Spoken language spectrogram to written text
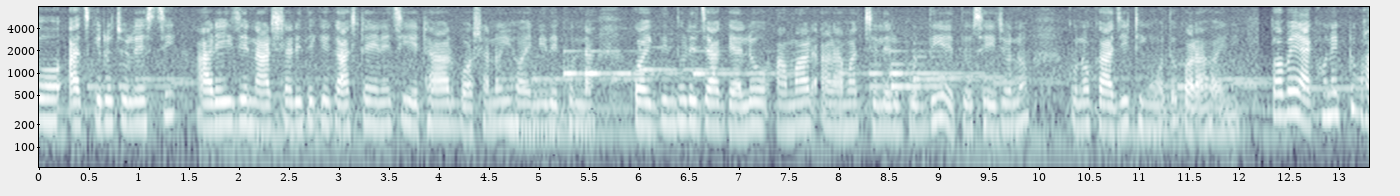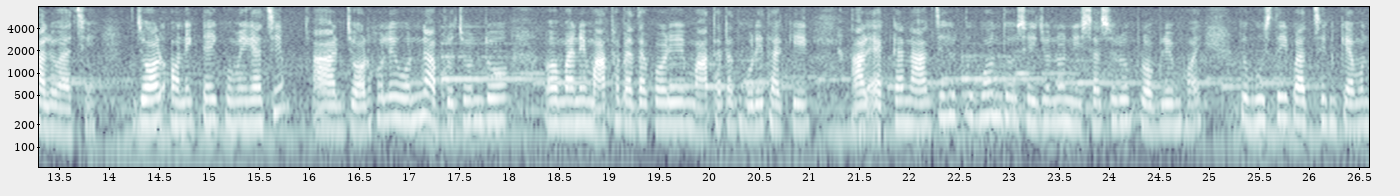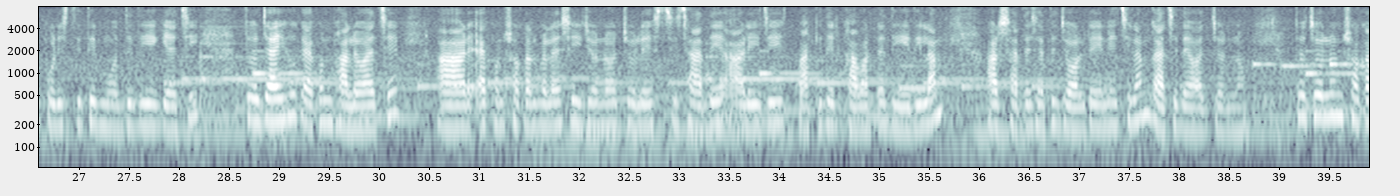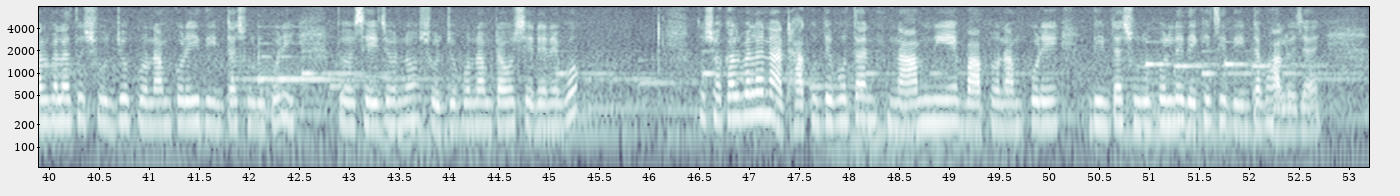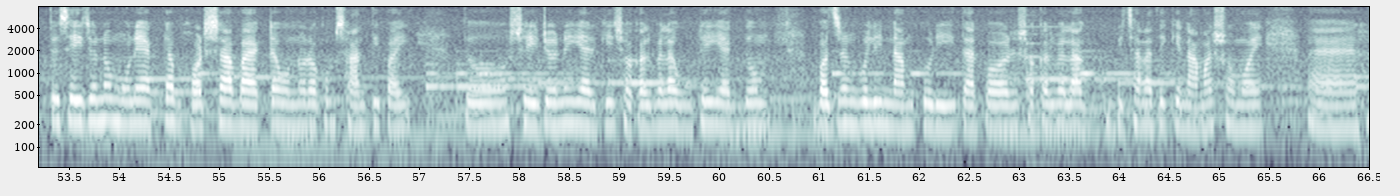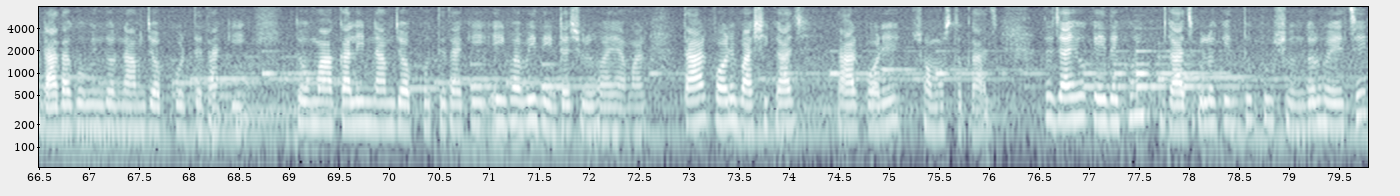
তো আজকেরও চলে এসেছি। আর এই যে নার্সারি থেকে গাছটা এনেছি, এটা আর বসানোই হয়নি, দেখুন না। কয়েকদিন ধরে যা গেল আমার আর আমার ছেলের উপর দিয়ে, তো সেই জন্য কোনো কাজই ঠিকমতো করা হয়নি। তবে এখন একটু ভালো আছে। জ্বর অনেকটাই কমে গেছে, আর জ্বর হলে ওর না প্রচণ্ড মানে মাথা ব্যথা করে, মাথাটা ধরে থাকে। আর একটা নাক যেহেতু বন্ধ, সেই জন্য নিঃশ্বাসেরও প্রবলেম হয়। তো বুঝতেই পাচ্ছেন কেমন পরিস্থিতির মধ্যে দিয়ে গেছি। তো যাই হোক, এখন ভালো আছে। আর এখন সকালবেলা সেই জন্য চলে এসেছি ছাদে। আর এই যে পাখিদের খাবারটা দিয়ে দিলাম। আর সাথে সাথে জলটা এনেছিলাম গাছে দেওয়ার জন্য। তো চলুন, সকালবেলা তো সূর্য প্রণাম করেই দিনটা শুরু করি। তো সেই জন্য সূর্য প্রণামটাও সেরে নেব। তো সকালবেলা না ঠাকুর দেবতার নাম নিয়ে বা প্রণাম করে দিনটা শুরু করলে দেখেছি দিনটা ভালো যায়। তো সেই জন্য মনে একটা ভরসা বা একটা অন্যরকম শান্তি পাই। তো সেই জন্যই আর কি সকালবেলা উঠেই একদম বজরংবলির নাম করি। তারপর সকালবেলা বিছানা থেকে নামার সময় রাধা গোবিন্দর নাম জপ করতে থাকি। তো মা কালীর নাম জপ করতে থাকি। এইভাবেই দিনটা শুরু হয় আমার। তারপরে বাসি কাজ, তারপরে সমস্ত কাজ। তো যাই হোক, এই দেখুন, গাছগুলো কিন্তু খুব সুন্দর হয়েছে।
